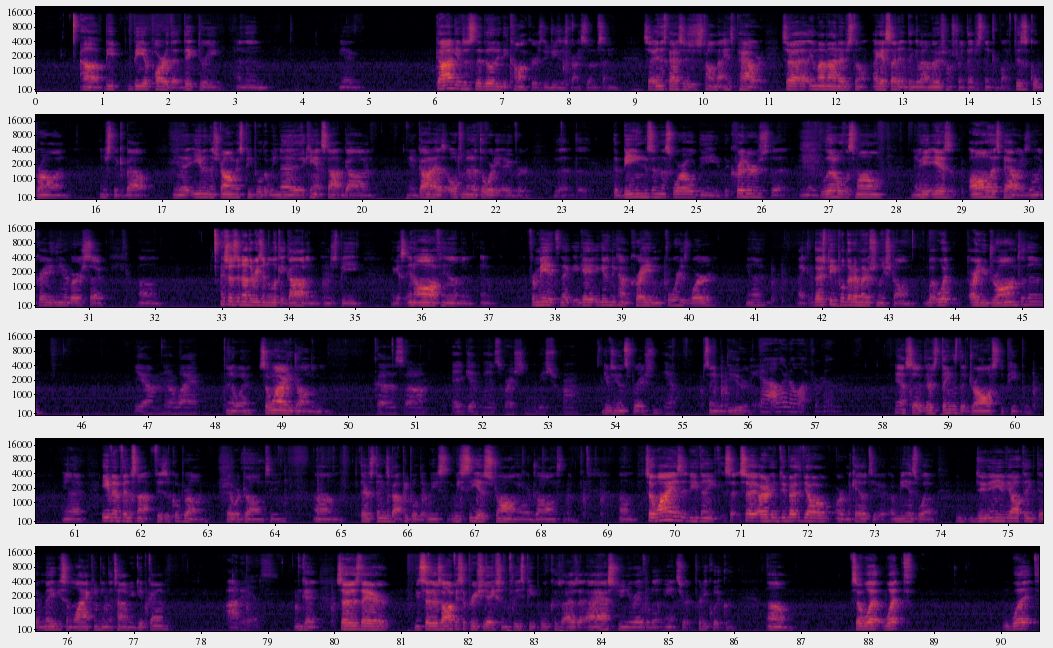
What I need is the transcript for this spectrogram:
uh, be be a part of that victory. And then, you know, God gives us the ability to be conquerors through Jesus Christ. Is what I'm saying. So in this passage, it's just talking about His power. So uh, in my mind, I just don't. I guess I didn't think about emotional strength. I just think of like physical brawn. and just think about you know even the strongest people that we know, they can't stop God. You know, God has ultimate authority over the, the, the beings in this world, the, the critters, the you know the little, the small. You know, he, he has all this power. He's the one that created the universe. So um, it's just another reason to look at God and, and just be, I guess, in awe of Him. And, and for me, it's like it, ga- it gives me kind of craving for His Word. You know, like those people that are emotionally strong. What what are you drawn to them Yeah, in a way, in a way? So why are you drawn to them? because um, it gives me inspiration to be strong. Gives you inspiration. Yeah. Same with you, or Yeah, I learned a lot from him. yeah. So there's things that draw us to people. You know, even if it's not physical brawn that we're drawn to, um, there's things about people that we s- we see as strong and we're drawn to them. Um, so why is it? Do you think? So, so or do both of y'all, or Michaela too, or me as well? Do any of y'all think there may be some lacking in the time you give God? I do. Okay, so is there? So there's obvious appreciation for these people because as I asked you and you were able to answer it pretty quickly. Um, so what what what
